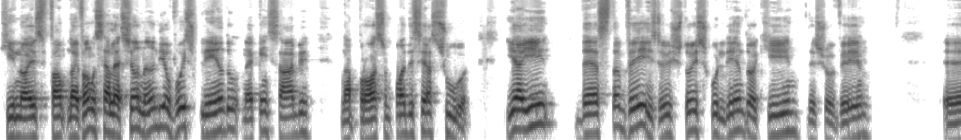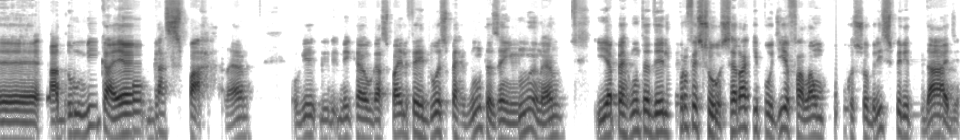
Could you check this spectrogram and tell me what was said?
que nós, nós vamos selecionando e eu vou escolhendo, né? Quem sabe na próxima pode ser a sua. E aí, desta vez, eu estou escolhendo aqui, deixa eu ver, é, a do Micael Gaspar, né? O Micael Gaspar ele fez duas perguntas em uma, né? E a pergunta dele, professor, será que podia falar um pouco sobre espiritualidade?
